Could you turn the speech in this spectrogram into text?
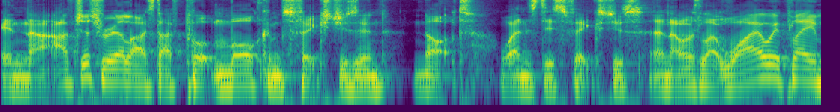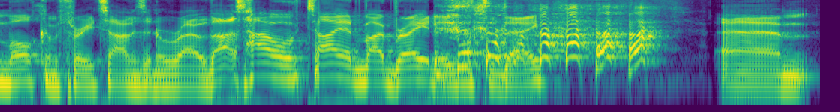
in that. I've just realised I've put Morecambe's fixtures in, not Wednesday's fixtures. And I was like, why are we playing Morecambe three times in a row? That's how tired my brain is today. um,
